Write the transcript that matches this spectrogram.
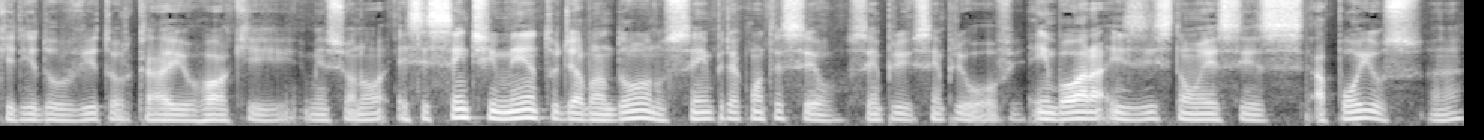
querido Vitor Caio Roque mencionou, esse sentimento de abandono sempre aconteceu, sempre, sempre houve. Embora existam esses apoios, né,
